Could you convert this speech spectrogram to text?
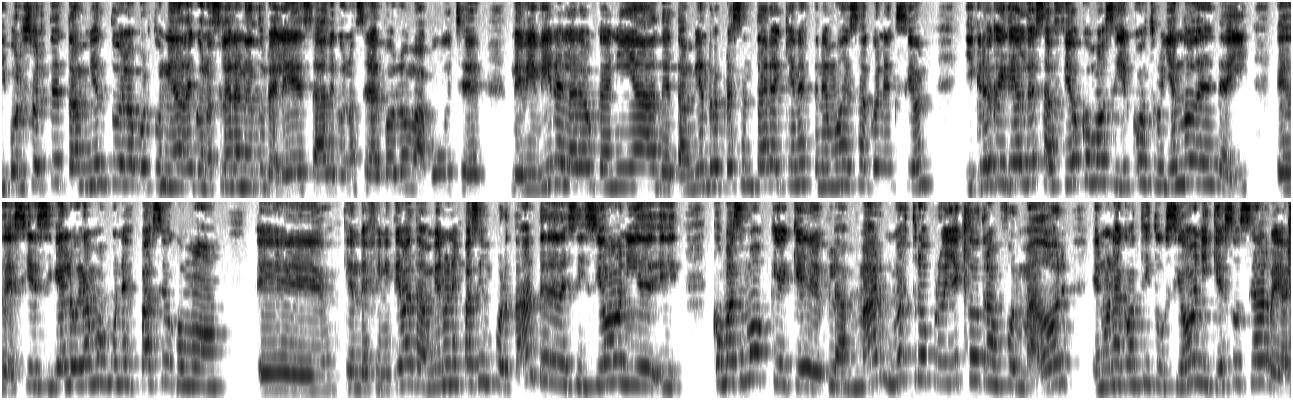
Y por suerte también tuve la oportunidad de conocer a la naturaleza, de conocer al pueblo mapuche, de vivir en la Araucanía, de también representar a quienes tenemos esa conexión. Y creo que hoy día el desafío es como seguir construyendo desde ahí. Es decir, si bien logramos un espacio como eh, que en definitiva también un espacio importante de decisión y, y cómo hacemos que, que, plasmar nuestro proyecto transformador en una constitución y que eso sea real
